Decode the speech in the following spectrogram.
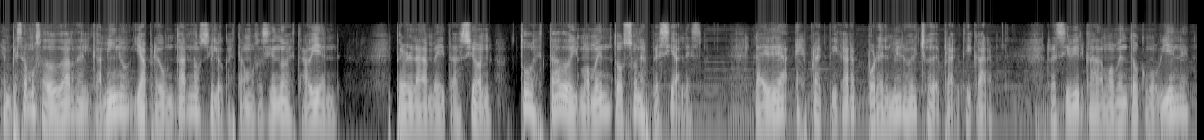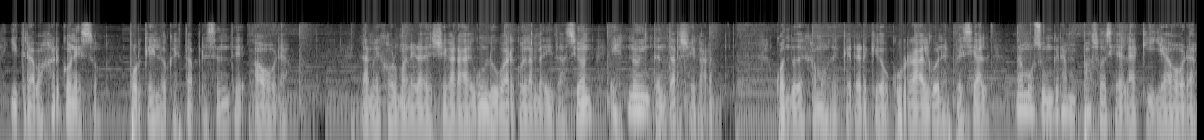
empezamos a dudar del camino y a preguntarnos si lo que estamos haciendo está bien pero en la meditación todo estado y momento son especiales. La idea es practicar por el mero hecho de practicar, recibir cada momento como viene y trabajar con eso, porque es lo que está presente ahora. La mejor manera de llegar a algún lugar con la meditación es no intentar llegar. Cuando dejamos de querer que ocurra algo en especial, damos un gran paso hacia el aquí y ahora.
